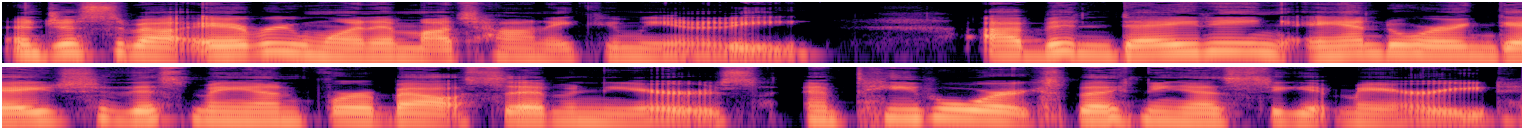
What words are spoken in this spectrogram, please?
and just about everyone in my tiny community. I've been dating and or engaged to this man for about 7 years, and people were expecting us to get married.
